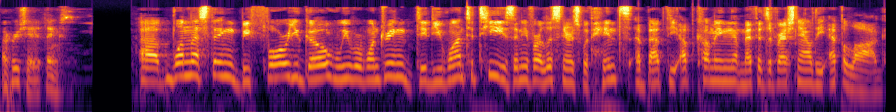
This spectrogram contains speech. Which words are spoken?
I appreciate it. Thanks. Uh, one last thing before you go, we were wondering, did you want to tease any of our listeners with hints about the upcoming Methods of Rationality epilogue,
